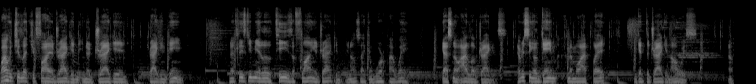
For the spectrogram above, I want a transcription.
Why would you let you fly a dragon in a dragon dragon game? And at least give me a little tease of flying a dragon, you know, so I can work my way. You guys know I love dragons. Every single game MMO I play, I get the dragon always. You know,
